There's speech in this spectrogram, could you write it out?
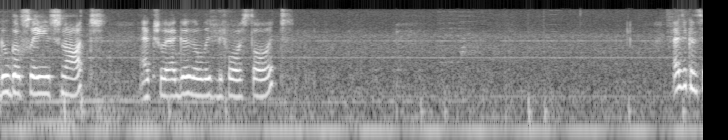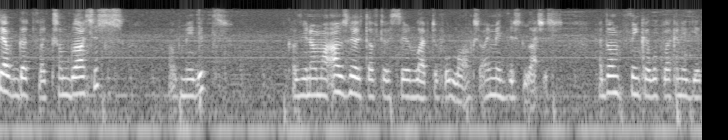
Google say it's not. Actually, I googled it before I start. As you can see, I've got like some glasses. I've made it. Because, you know, my eyes hurt after sitting laptop for long, so I made these glasses. I don't think I look like an idiot.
